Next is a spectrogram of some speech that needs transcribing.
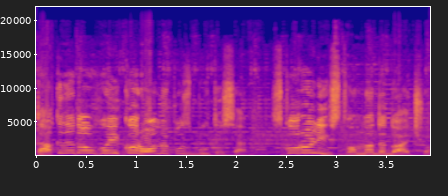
Так недовго і корони позбутися з королівством на додачу.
